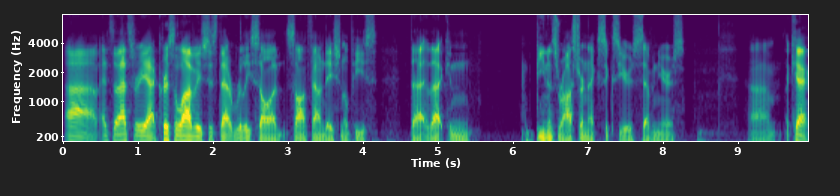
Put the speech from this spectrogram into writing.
uh, and so that's where, yeah, Chris Olave is just that really solid, solid foundational piece that that can be in his roster next six years, seven years. Um, okay.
